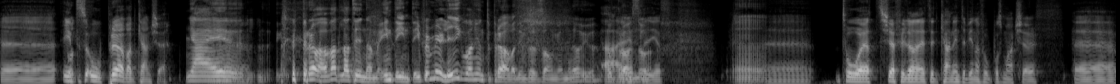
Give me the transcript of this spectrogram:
Eh, inte så oprövad kanske. Nej, eh. prövad latina, inte, inte i Premier League var han ju inte prövad inför säsongen, men det har ju gått Nej, bra ändå. Eh. 2-1, Sheffield United kan inte vinna fotbollsmatcher. Eh,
